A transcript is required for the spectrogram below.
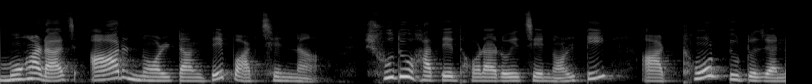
মহারাজ আর নল টানতে পারছেন না। শুধু হাতে ধরা রয়েছে নলটি আর ঠোঁট দুটো যেন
